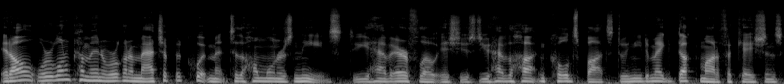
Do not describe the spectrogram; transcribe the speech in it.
it all we're going to come in and we're going to match up equipment to the homeowner's needs. Do you have airflow issues? Do you have the hot and cold spots? Do we need to make duct modifications?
